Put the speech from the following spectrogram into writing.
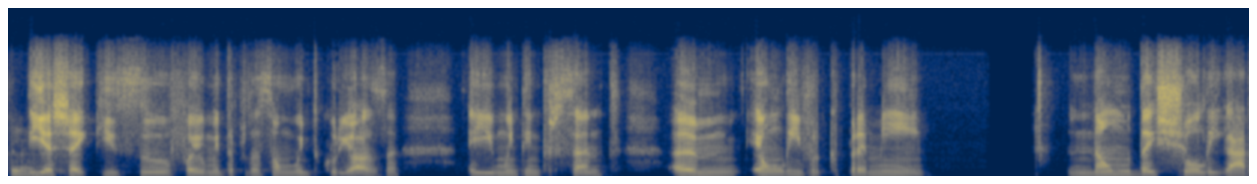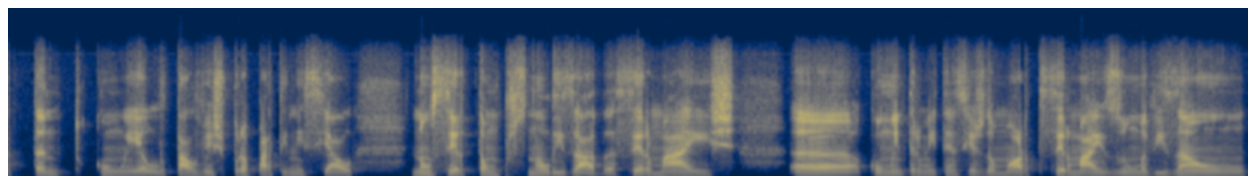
Sim. e achei que isso foi uma interpretação muito curiosa e muito interessante. Um, é um livro que, para mim, não me deixou ligar tanto com ele, talvez por a parte inicial não ser tão personalizada, ser mais uh, como intermitências da morte, ser mais uma visão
